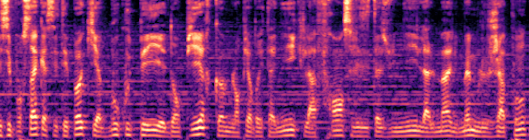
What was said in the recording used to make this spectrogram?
Et c'est pour ça qu'à cette époque, il y a beaucoup de pays et d'empires comme l'Empire britannique, la France, les États-Unis, l'Allemagne ou même le Japon.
